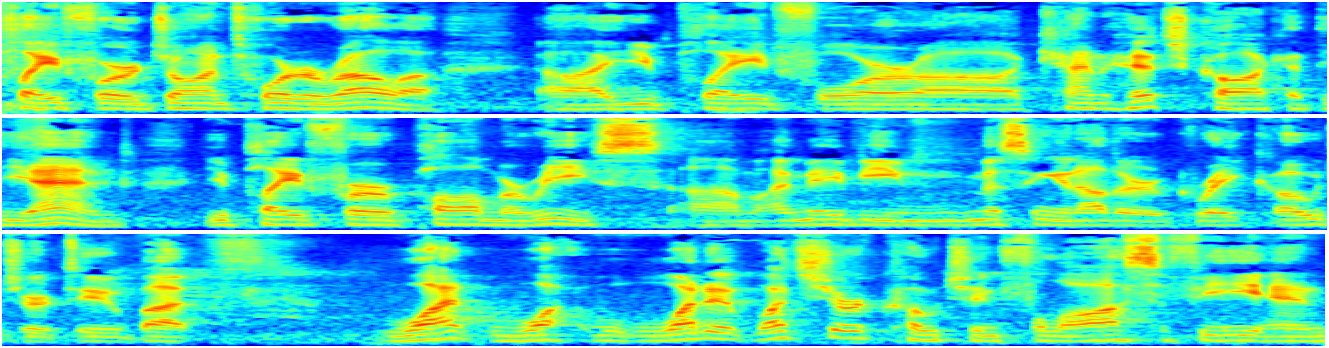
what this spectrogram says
played for John Tortorella. Uh, you played for uh, Ken Hitchcock at the end. You played for Paul Maurice. Um, I may be missing another great coach or two, but what what what what's your coaching philosophy and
